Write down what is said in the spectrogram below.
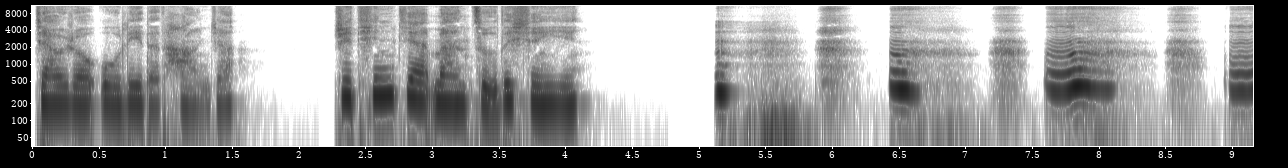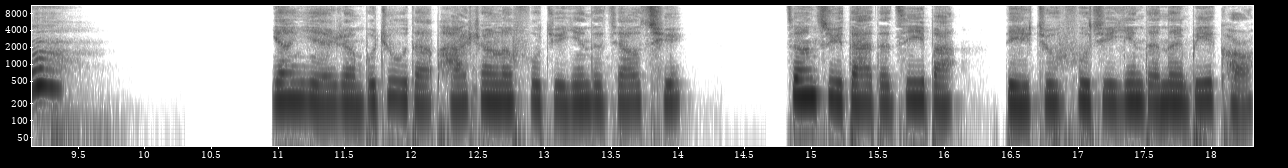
娇柔无力的躺着，只听见满足的声音：“嗯嗯嗯。”嗯，杨野忍不住的爬上了傅菊英的娇躯，将巨大的鸡巴抵住傅菊英的嫩鼻口，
